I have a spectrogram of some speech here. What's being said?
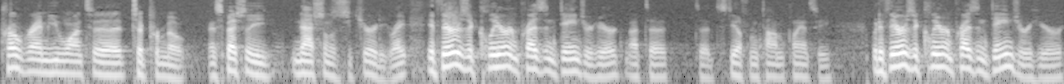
program you want to, to promote, especially national security, right? If there is a clear and present danger here, not to, to steal from Tom Clancy, but if there is a clear and present danger here,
